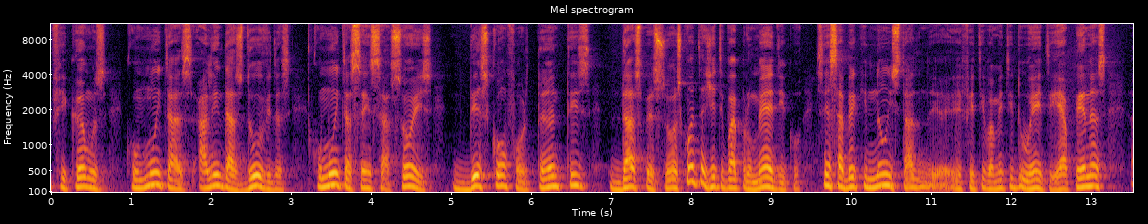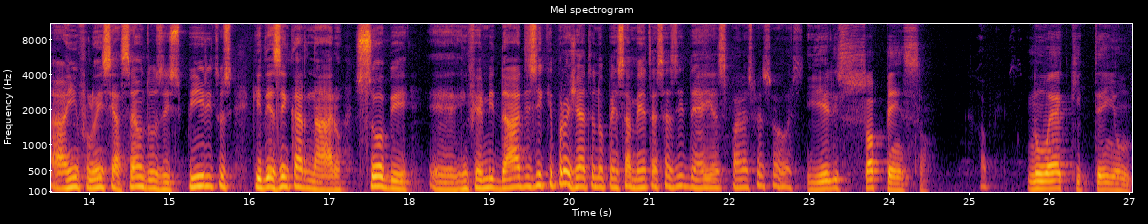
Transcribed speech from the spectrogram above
ficamos com muitas, além das dúvidas, com muitas sensações desconfortantes das pessoas. Quanta gente vai para o médico sem saber que não está eh, efetivamente doente, é apenas a influenciação dos espíritos que desencarnaram sob eh, enfermidades e que projetam no pensamento essas ideias para as pessoas. E eles só pensam. Não é que tenham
